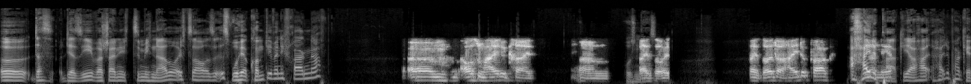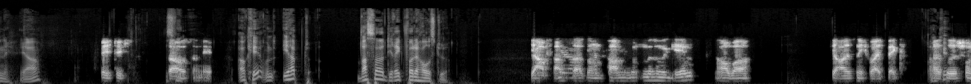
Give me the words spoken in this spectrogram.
äh, dass der See wahrscheinlich ziemlich nah bei euch zu Hause ist. Woher kommt ihr, wenn ich fragen darf? Ähm, aus dem Heidekreis. Ähm, Wo ist denn bei? Sol bei Solter Heidepark. Ach. Heidepark, ja, He- Heidepark kenne ich, ja. Richtig. Da aus der Nähe. Okay, und ihr habt Wasser direkt vor der Haustür. Ja, fast. Ja. Also ein paar Minuten müssen wir gehen, aber ja, ist nicht weit weg. Also Okay. ist schon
